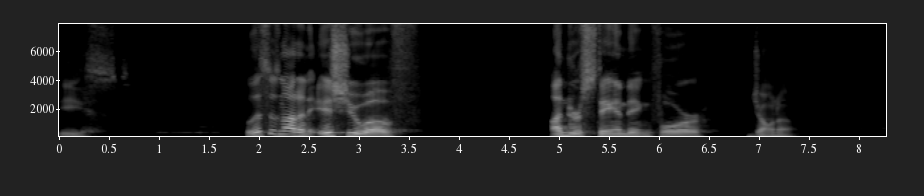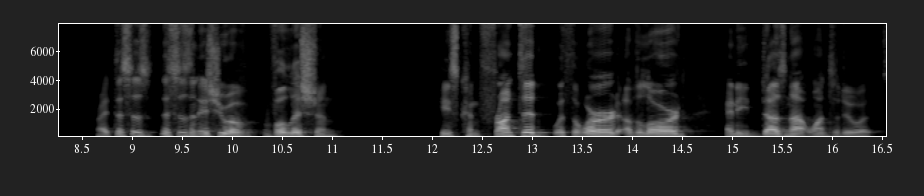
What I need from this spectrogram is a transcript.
east. So this is not an issue of understanding for Jonah. Right? This is, this is an issue of volition. He's confronted with the word of the Lord and he does not want to do it.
